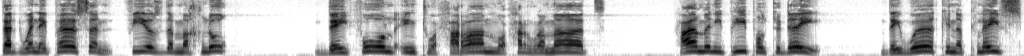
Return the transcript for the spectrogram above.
that when a person fears the makhluk, they fall into haram muharramat. How many people today, they work in a place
